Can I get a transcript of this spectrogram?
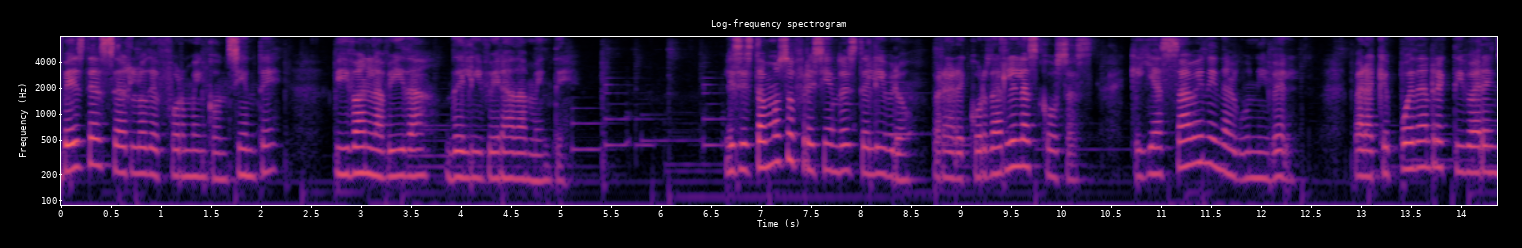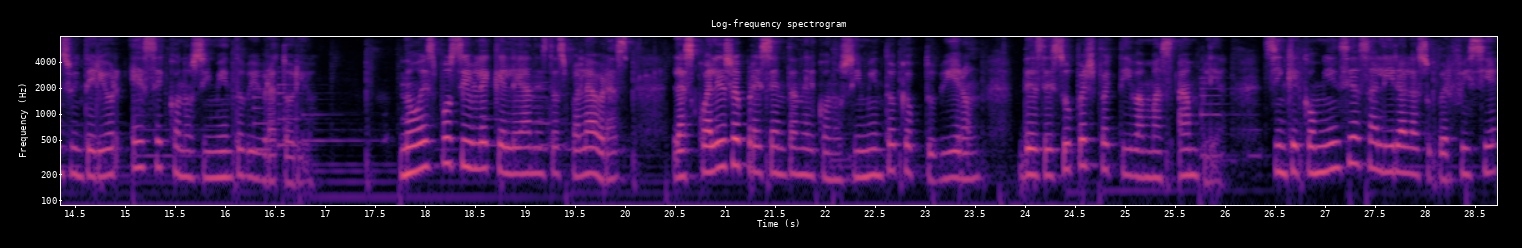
vez de hacerlo de forma inconsciente, vivan la vida deliberadamente. Les estamos ofreciendo este libro para recordarle las cosas que ya saben en algún nivel, para que puedan reactivar en su interior ese conocimiento vibratorio. No es posible que lean estas palabras, las cuales representan el conocimiento que obtuvieron desde su perspectiva más amplia, sin que comience a salir a la superficie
